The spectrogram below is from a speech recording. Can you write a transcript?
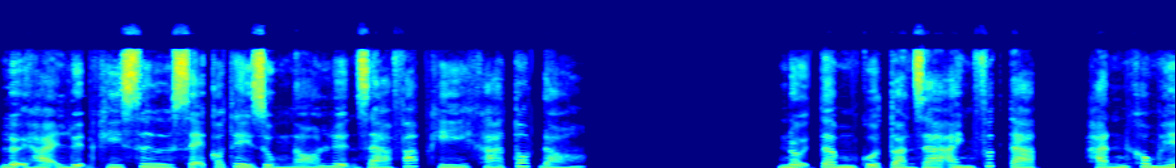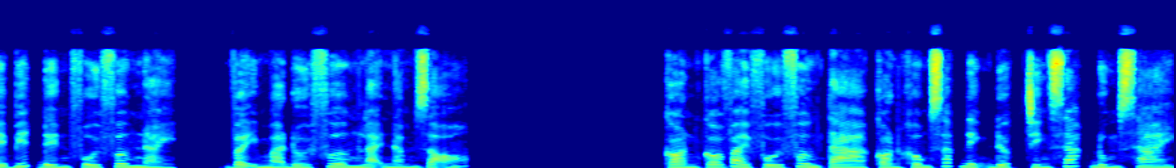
lợi hại luyện khí sư sẽ có thể dùng nó luyện ra pháp khí khá tốt đó. Nội tâm của toàn gia anh phức tạp, hắn không hề biết đến phối phương này, vậy mà đối phương lại nắm rõ. Còn có vài phối phương ta còn không xác định được chính xác đúng sai,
